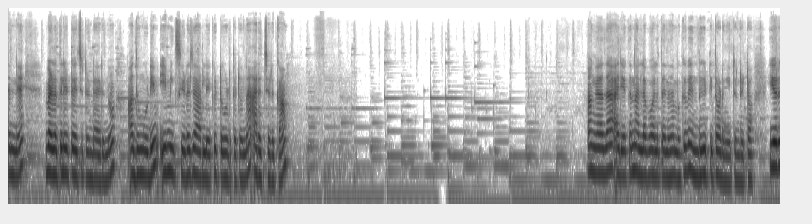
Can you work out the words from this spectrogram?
തന്നെ വെള്ളത്തിലിട്ട് വെച്ചിട്ടുണ്ടായിരുന്നു. അതും കൂടിയും ഈ മിക്സിയുടെ ജാറിലേക്ക് ഇട്ട് കൊടുത്തിട്ടൊന്ന് അരച്ചെടുക്കാം. അങ്ങനത്തെ അരിയൊക്കെ നല്ലപോലെ തന്നെ നമുക്ക് വെന്ത് കിട്ടി തുടങ്ങിയിട്ടുണ്ട് കേട്ടോ ഈ ഒരു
